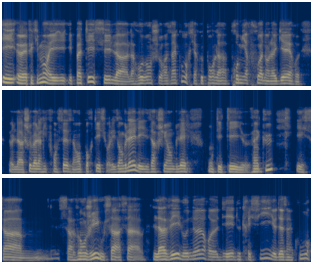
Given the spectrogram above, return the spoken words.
Et euh, effectivement, et, et Pâté, c'est la, revanche sur Azincourt, c'est-à-dire que pour la première fois dans la guerre, euh, la chevalerie française l'a emporté sur les Anglais, les archers anglais ont été vaincus. Et ça, ça a vengé ou ça, ça a lavé l'honneur des de Crécy, d'Azincourt,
